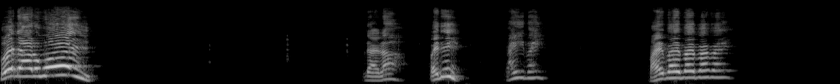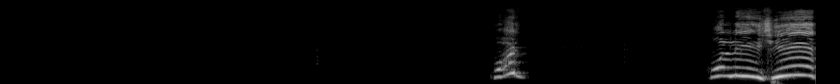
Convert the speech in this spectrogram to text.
เฮ้ยได้แล้วเว้ยได้แล้วไปดิไปไปไปไปไปไปไป วัน Holy shit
